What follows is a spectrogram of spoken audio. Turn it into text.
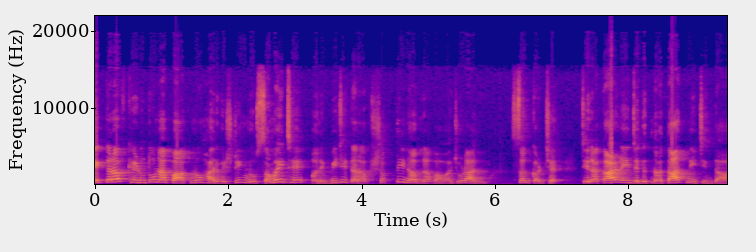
એક તરફ ખેડૂતોના પાકનો હાર્વેસ્ટિંગનો સમય છે અને બીજી તરફ શક્તિ નામના વાવાઝોડાનું સંકટ છે, જેના કારણે જગતના તાતની ચિંતા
